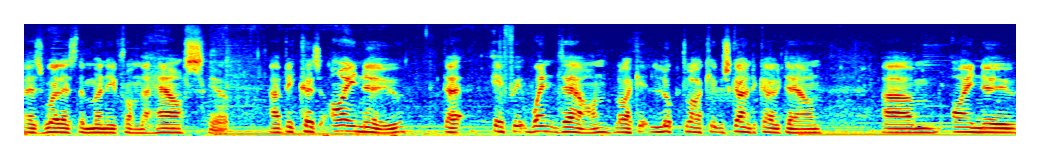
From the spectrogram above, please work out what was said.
as well as the money from the house, yeah. uh, because I knew that if it went down like it looked like it was going to go down, um, I knew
